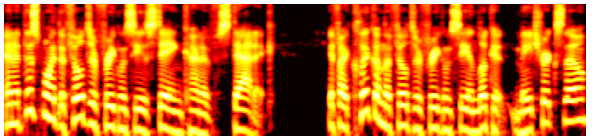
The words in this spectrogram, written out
And at this point, the filter frequency is staying kind of static. If I click on the filter frequency and look at matrix though,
